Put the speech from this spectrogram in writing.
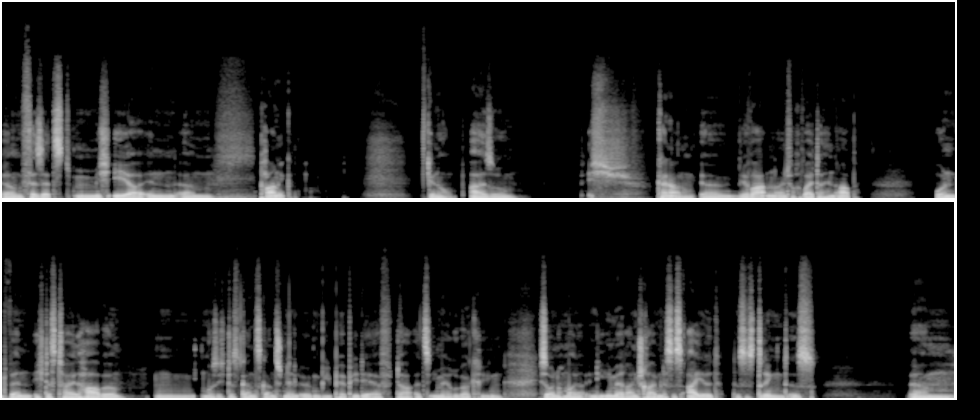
ähm, versetzt mich eher in ähm, Panik. Genau, also ich, keine Ahnung, äh, wir warten einfach weiterhin ab und wenn ich das Teil habe, mh, muss ich das ganz, ganz schnell irgendwie per PDF da als E-Mail rüberkriegen. Ich soll nochmal in die E-Mail reinschreiben, dass es eilt, dass es dringend ist. Ähm,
